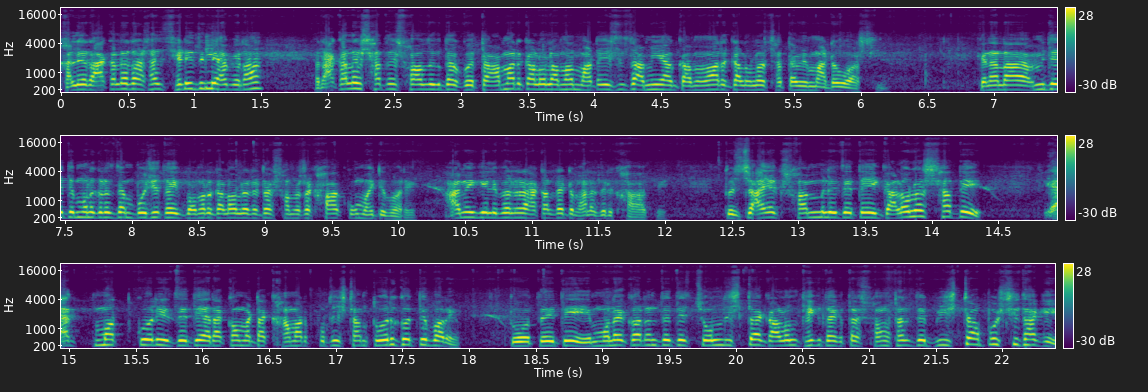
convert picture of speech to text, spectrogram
খালি রাকালের আশায় ছেড়ে দিলে হবে না। রাকালের সাথে সহযোগিতা করতে। আমার গাড়ল আমার মাঠে এসেছে, আমি আমার গাড়লের সাথে আমি মাঠেও আসি। কেননা, আমি যদি মনে করি যে আমি বসে থাকব, আমার গাড়লের একটা সমস্যা খাওয়া কম হতে পারে। আমি গেলে বেলা রাকালটা একটু ভালো করে খাওয়াবে। তো যাই হোক, সব মিলে যেতে এই গাড়লের সাথে একমত করে যদি এরকম একটা খামার প্রতিষ্ঠান তৈরি করতে পারে, তো এতে মনে করেন যদি চল্লিশটা গাড়ল থেকে থাকে, তার সংসার যদি বিশটা অপুষ্টি থাকে,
